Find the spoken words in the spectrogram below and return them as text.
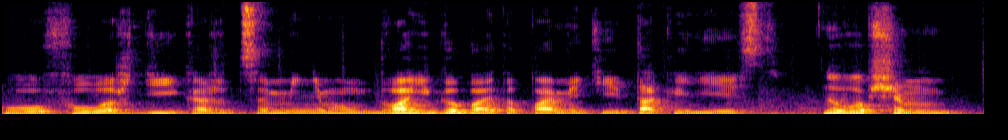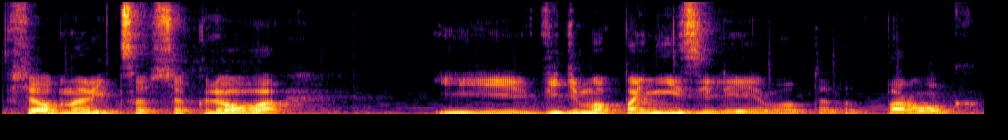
У Full HD, кажется, минимум 2 гигабайта памяти, и так и есть. Ну, в общем, все обновится, все клево. И, видимо, понизили вот этот порог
